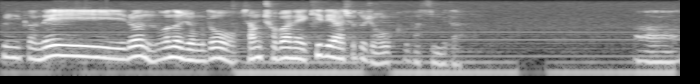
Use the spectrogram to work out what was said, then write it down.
그러니까 내일은 어느 정도 장 초반에 기대하셔도 좋을 것 같습니다. 아,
